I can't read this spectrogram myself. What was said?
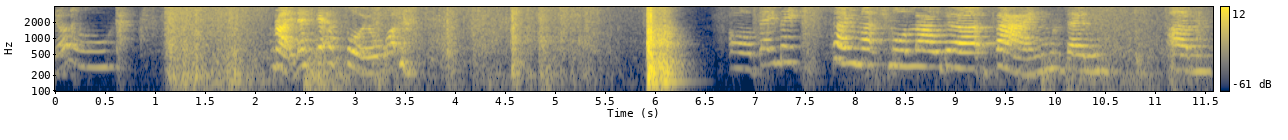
no. Right, let's get a foil one. Oh, they make so much more louder bangs than um,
